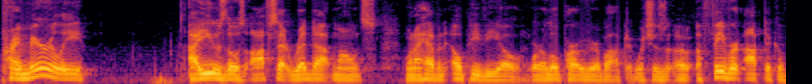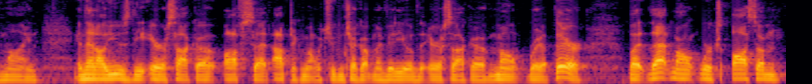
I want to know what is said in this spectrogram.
Primarily, I use those offset red dot mounts when I have an LPVO or a low power variable optic, which is a, a, favorite optic of mine. And then I'll use the Arisaka offset optic mount, which you can check out my video of the Arisaka mount right up there. But that mount works awesome.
